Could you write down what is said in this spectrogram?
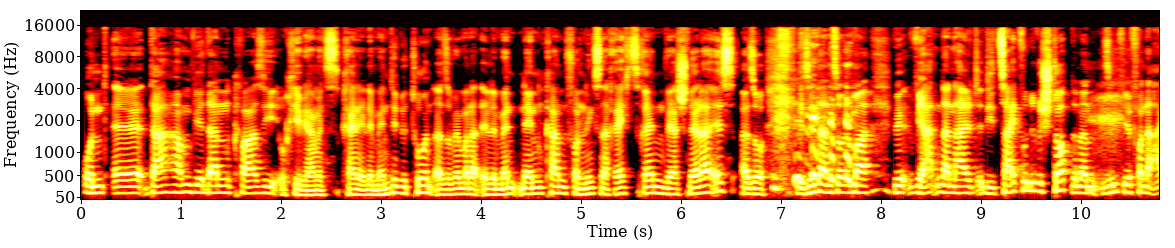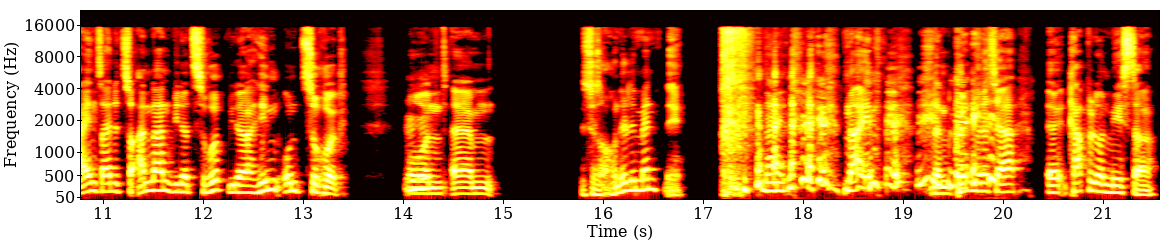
Und äh, da haben wir dann quasi, okay, wir haben jetzt keine Elemente geturnt, also wenn man das Element nennen kann, von links nach rechts rennen, wer schneller ist. Also wir sind dann so immer, wir, wir hatten dann halt, die Zeit wurde gestoppt und dann sind wir von der einen Seite zur anderen wieder zurück, wieder hin und zurück. Mhm. Und ähm, ist das auch ein Element? Nee. Nein. Nein? Dann könnten wir das ja äh, Kappel und Meester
